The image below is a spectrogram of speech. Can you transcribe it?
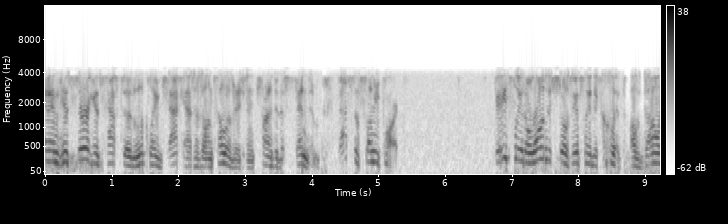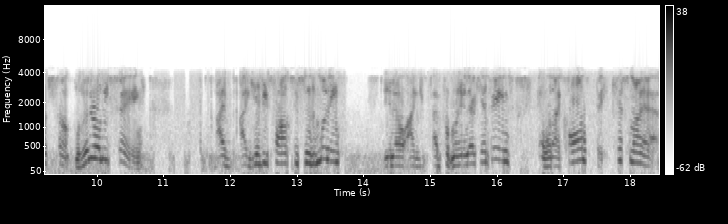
And his surrogates have to look like jackasses on television trying to defend him. That's the funny part. They played on one of the shows. They played a clip of Donald Trump literally saying, "I I give these politicians money you know, I I put money in their campaigns, and when I call, they kiss my ass.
